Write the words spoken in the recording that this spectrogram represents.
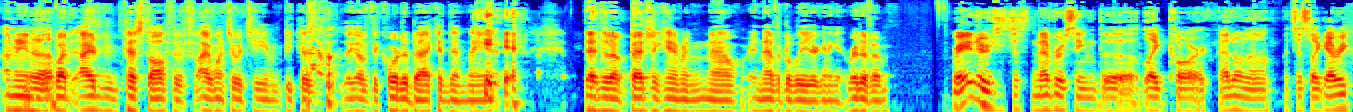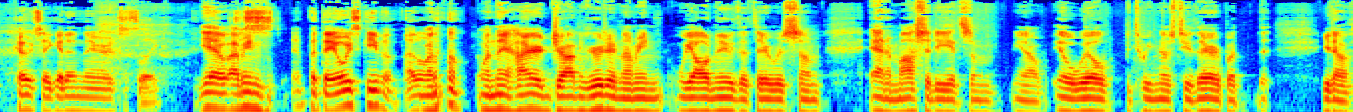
I mean, Yeah. but I'd be pissed off if I went to a team because of the quarterback and then they yeah. ended up benching him and now inevitably you're going to get rid of him. Raiders just never seem to like Carr. I don't know. It's just like every coach they get in there, it's just like. Yeah, I mean, but they always keep him. I don't When- know. when they hired Jon Gruden, I mean, we all knew that there was some animosity and some, you know, ill will between those two there. But, you know,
